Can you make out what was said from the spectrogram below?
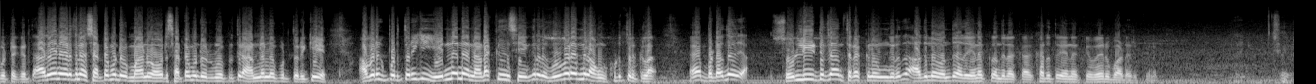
மாறுபட்ட கருத்து அதே நேரத்தில் சட்டமன்ற மாணவ அவர் சட்டமன்ற பொறுத்த அண்ணனை பொறுத்த வரைக்கும் அவருக்கு பொறுத்த வரைக்கும் என்னென்ன நடக்குது செய்யுங்கிறது விவரங்கள் அவங்க கொடுத்துருக்கலாம். பட் வந்து சொல்லிட்டு தான் திறக்கணுங்கிறது அதில் வந்து அது எனக்கு அதில் கருத்து எனக்கு வேறுபாடு இருக்கு எனக்கு. சரி.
